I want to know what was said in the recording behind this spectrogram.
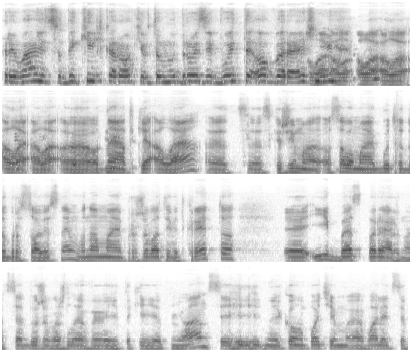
тривають суди кілька років, тому друзі, будьте обережні. Але але, але, але, але, але е, одне таке, але це, скажімо, особа має бути добросовісним, вона має проживати відкрито. Е, і безперервно. Це дуже важливий такий от нюанс, на якому потім е, валяться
